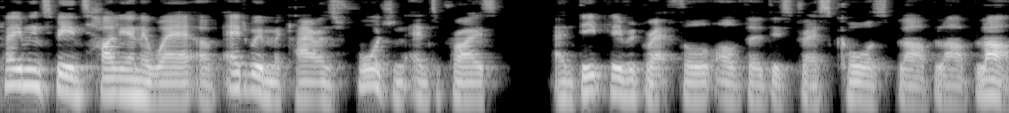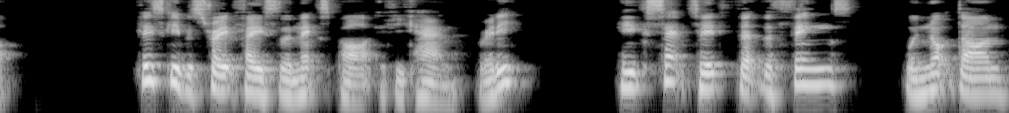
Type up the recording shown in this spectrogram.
claiming to be entirely unaware of Edwin McLaren's fraudulent enterprise and deeply regretful of the distress caused, blah, blah, blah. Please keep a straight face for the next part if you can. Ready? He accepted that the things were not done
